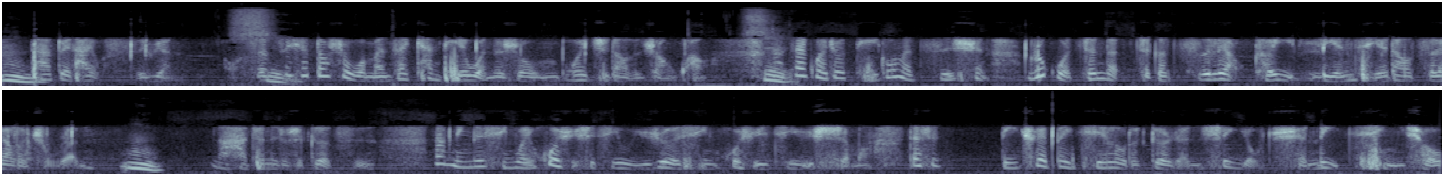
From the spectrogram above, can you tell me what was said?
嗯，他对他有私怨。是，这些都是我们在看贴文的时候，我们不会知道的状况。是，那再过来就提供了资讯。如果真的这个资料可以连接到资料的主人，嗯，那他真的就是个资。那您的行为或许是基于热心，或许是基于什么，但是。的确被揭露的个人是有权利请求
